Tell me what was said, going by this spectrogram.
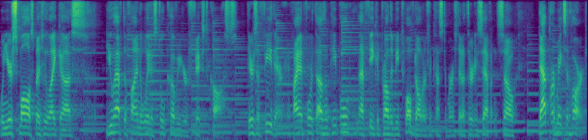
When you're small, especially like us, you have to find a way to still cover your fixed costs. There's a fee there. If I had 4,000 people, that fee could probably be $12 a customer instead of 37. So that part makes it hard.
